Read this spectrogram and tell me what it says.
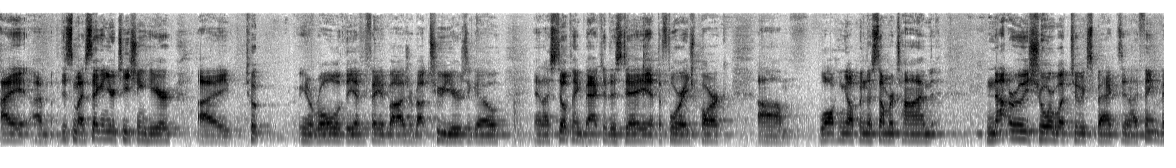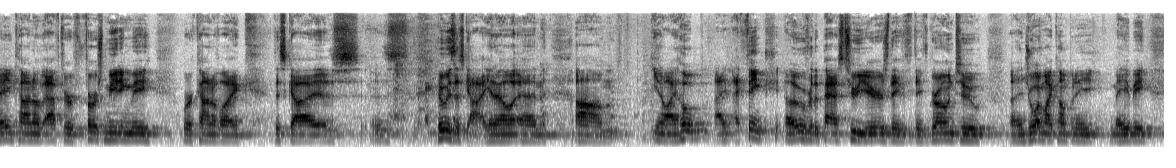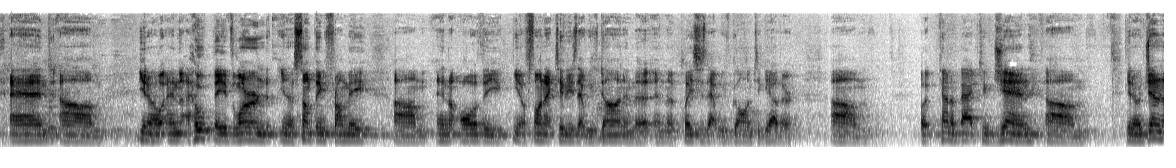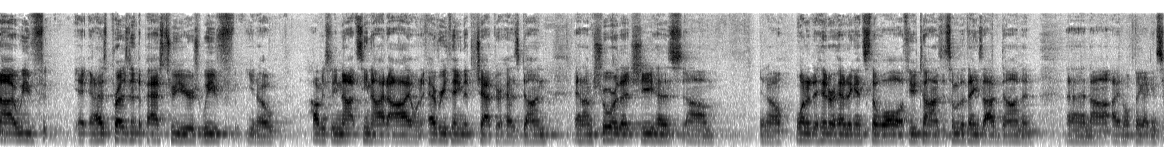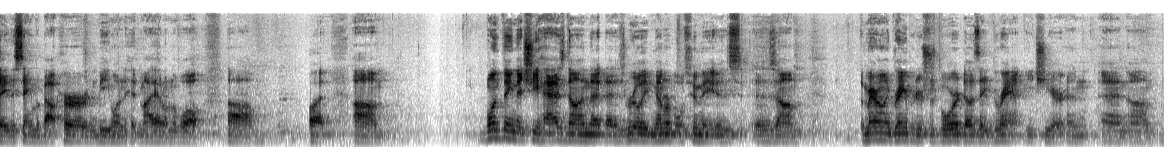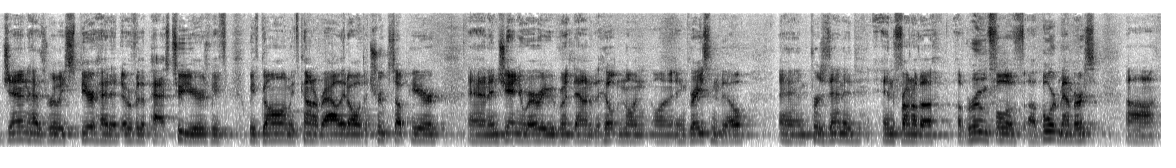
I, I'm, this is my second year teaching here. I took you know, role of the FFA advisor about two years ago, and I still think back to this day at the 4-H park, um, walking up in the summertime, not really sure what to expect, and I think they kind of, after first meeting me, were kind of like, this guy is, is who is this guy, you know, and um, you know, I hope, I, I think uh, over the past two years, they've, they've grown to uh, enjoy my company, maybe, and um, you know, and I hope they've learned, you know, something from me um, and all of the, you know, fun activities that we've done and the, and the places that we've gone together. Um, but kind of back to Jen, um, you know, Jen and I, we've, as president the past two years, we've, you know, obviously not seen eye to eye on everything that the chapter has done. And I'm sure that she has, um, you know, wanted to hit her head against the wall a few times at some of the things I've done. And, and uh, I don't think I can say the same about her and me wanting to hit my head on the wall. Um, but um, one thing that she has done that, that is really memorable to me is, is um, the Maryland Grain Producers Board does a grant each year, and, and um, Jen has really spearheaded over the past two years. We've, we've gone, we've kind of rallied all the troops up here, and in January we went down to the Hilton on, on, in Grasonville and presented in front of a, a room full of uh, board members uh,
